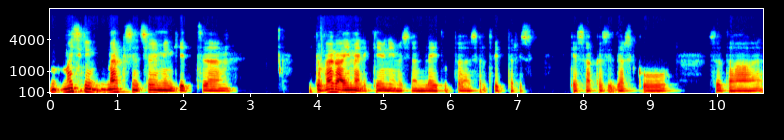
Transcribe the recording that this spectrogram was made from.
ma isegi märkasin, et see oli mingid äh, ikka väga imelikke inimesi on leidub seal Twitteris, kes hakkasid järsku seda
